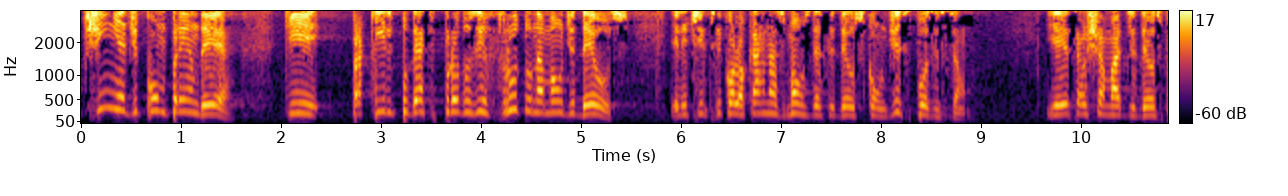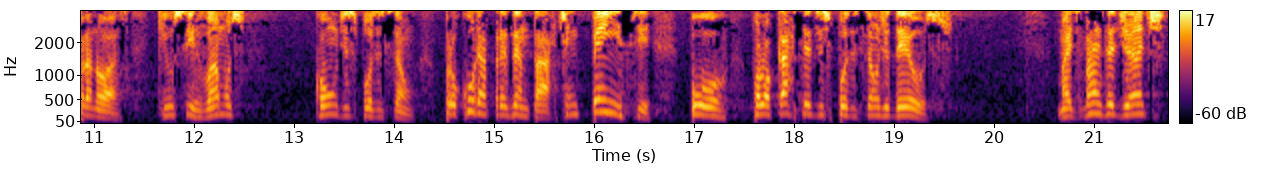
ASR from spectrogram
tinha de compreender que para que ele pudesse produzir fruto na mão de Deus, ele tinha que se colocar nas mãos desse Deus com disposição. E esse é o chamado de Deus para nós, que o sirvamos com disposição. Procura apresentar-te, empenhe-se por colocar-se à disposição de Deus. Mas mais adiante,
